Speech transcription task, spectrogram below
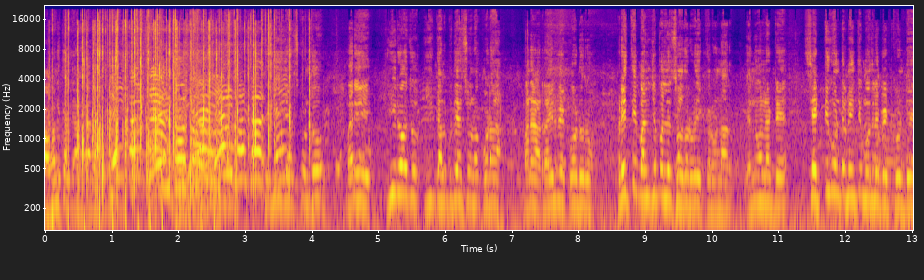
పవన్ కళ్యాణ్ గారు. తెలియజేసుకుంటూ మరి ఈరోజు ఈ గల్ఫ్ దేశంలో కూడా మన రైల్వే కోడూరు ప్రతి బలిజపల్లి సోదరుడు ఇక్కడ ఉన్నారు. ఎందువల్లంటే శెట్టిగుంట నుంచి మొదలు పెట్టుకుంటే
